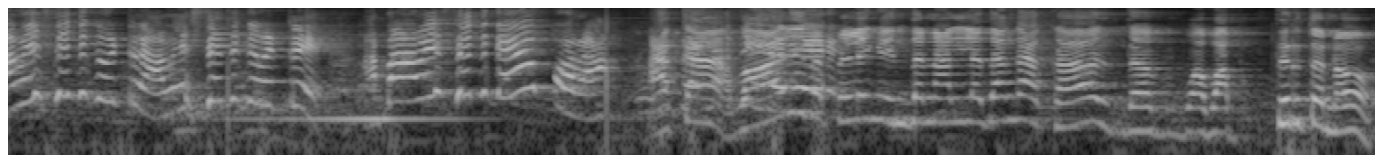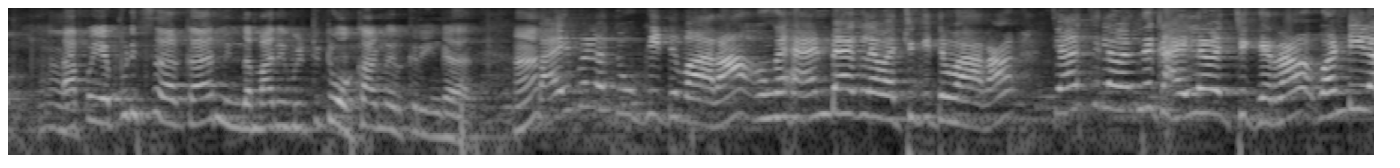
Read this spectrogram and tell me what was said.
அவன் இஷ்டத்துக்கு விட்டுரு அவன் இஷ்டத்துக்கு விட்டுரு. அப்ப அவன் இஷ்டத்துக்கே போறான். அக்கா வாலிப பிள்ளைங்க இந்த நாள்ல தாங்க அக்கா இந்த திருத்தணும். அப்போ எப்படி சார் அக்கா இந்த மாதிரி விட்டுட்டு உட்காந்து இருக்கிறீங்க? பைபிளை தூக்கிட்டு வாரான் உங்க ஹேண்ட்பேக்ல வச்சுக்கிட்டு வாரான் சர்ச்சில் வந்து கையில வச்சுக்கிறான் வண்டியில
